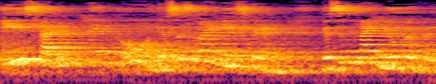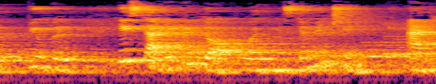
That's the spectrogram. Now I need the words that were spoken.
he started to think, oh, this is my new student. This is my new pupil. pupil. He started to talk with Mr. Minchin and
